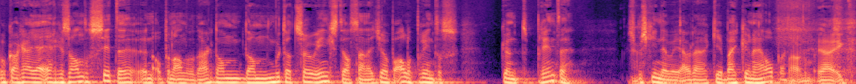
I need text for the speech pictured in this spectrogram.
ook al ga je ergens anders zitten een, op een andere dag, dan, dan moet dat zo ingesteld zijn dat je op alle printers kunt printen. Dus misschien dat we jou daar een keer bij kunnen helpen. Nou, ja, ik,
